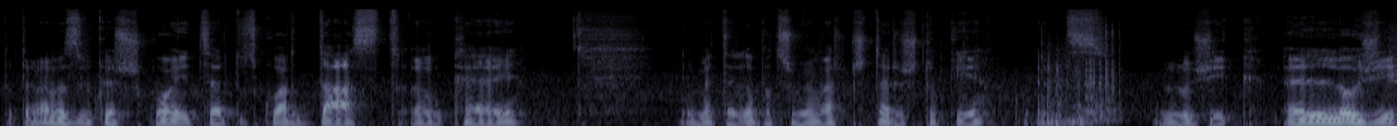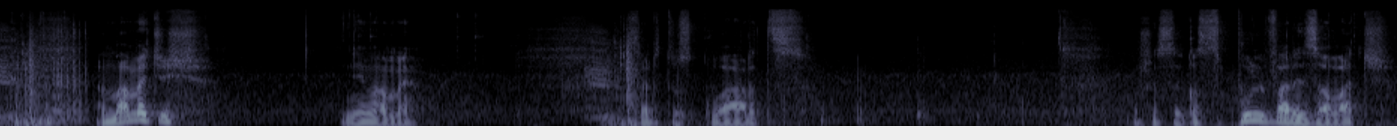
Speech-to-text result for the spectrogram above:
Tutaj mamy zwykłe szkło i Certus Quart Dust, ok. I my tego potrzebujemy aż 4 sztuki, więc luzik, e, luzik. A mamy gdzieś, nie mamy. Certus Quartz. Muszę sobie go spulwaryzować.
